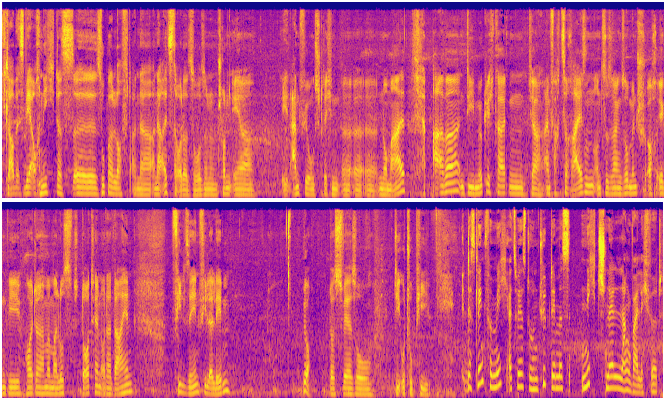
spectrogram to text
ich glaube, es wäre auch nicht das äh, Superloft an der, an der Alster oder so, sondern schon eher in Anführungsstrichen äh, äh, äh, normal. Aber die Möglichkeiten, ja, einfach zu reisen und zu sagen, so Mensch, auch irgendwie heute haben wir mal Lust dorthin oder dahin. Viel sehen, viel erleben. Ja, das wäre so die Utopie. Das klingt für mich, als wärst du ein Typ, dem es nicht schnell langweilig wird.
